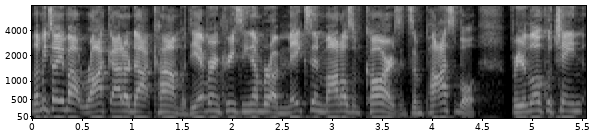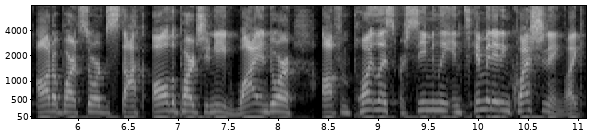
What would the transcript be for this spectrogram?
let me tell you about RockAuto.com. With the ever increasing number of makes and models of cars, it's impossible for your local chain auto parts store to stock all the parts you need. Why endure often pointless or seemingly intimidating questioning? Like,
